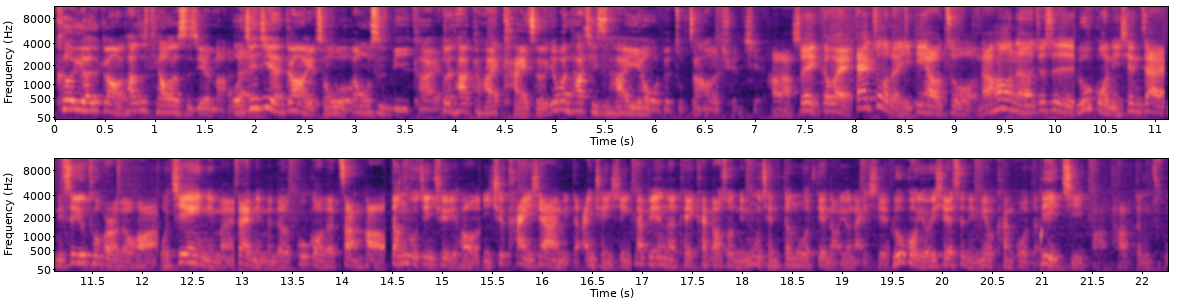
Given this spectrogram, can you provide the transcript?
刻意还是刚好他是挑的时间嘛。我经纪人刚好也从我办公室离开，所以他赶快开车，要不然他其实他也有我的主账号的权限。好啦，所以各位该做的一定要做。然后呢，就是如果你现在你是 YouTuber 的话，我建议你们在你们的 Google 的账号登录进去以后，你去看一下你的安全性，那边呢可以看到说你目前登录的电脑有哪一些。如果有一些是你没有看过的，立即把它登出，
